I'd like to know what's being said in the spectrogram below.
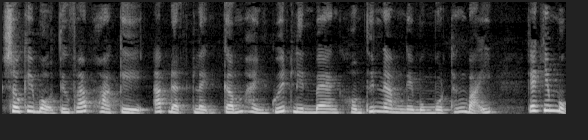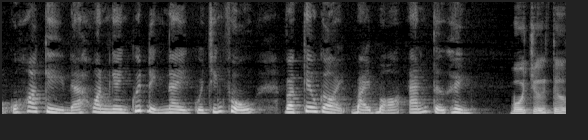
Sau khi Bộ Tư pháp Hoa Kỳ áp đặt lệnh cấm hành quyết liên bang hôm thứ Năm ngày 1 tháng 7, các giám mục của Hoa Kỳ đã hoan nghênh quyết định này của chính phủ và kêu gọi bãi bỏ án tử hình. Bộ trưởng Tư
